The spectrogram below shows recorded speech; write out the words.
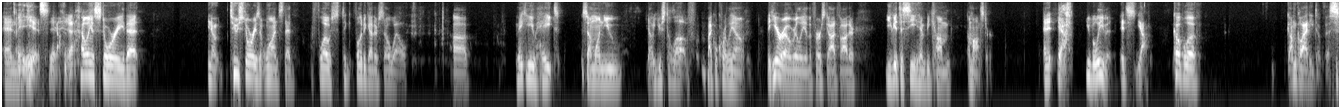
and he is, yeah, yeah, telling a story that you know, two stories at once that flows to flow together so well uh, making you hate someone you, you know used to love, Michael Corleone, the hero really of the first Godfather. You get to see him become a monster, and it yeah you believe it. It's yeah, Coppola. I'm glad he took this.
